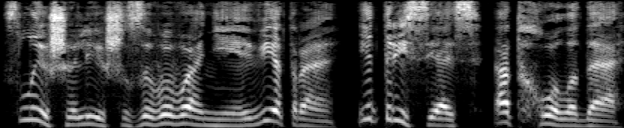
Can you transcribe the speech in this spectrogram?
слыша лишь завывание ветра и трясясь от холода.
